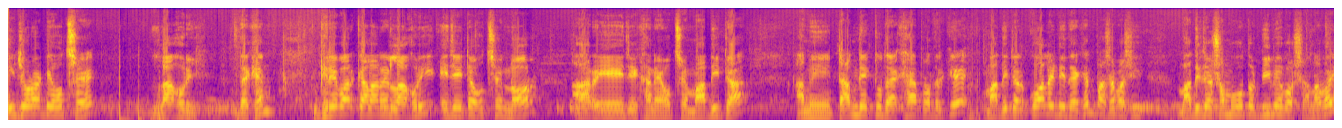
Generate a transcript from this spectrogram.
এই জোড়াটি হচ্ছে লাহোরি। দেখেন গ্রেবার কালারের লাহরি এই যে এটা হচ্ছে নর আর এই যে এখানে হচ্ছে মাদিটা। আমি টান দিয়ে একটু দেখাই আপনাদেরকে মাদিটার কোয়ালিটি দেখেন পাশাপাশি মাদিটা সম্ভবত ডিমে বসা না ভাই?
